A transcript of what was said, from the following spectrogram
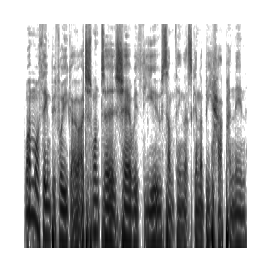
One more thing before you go, I just want to share with you something that's going to be happening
